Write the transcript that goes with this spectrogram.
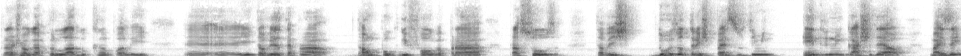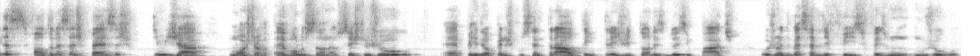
para jogar pelo lado do campo ali, é, é, e talvez até para dar um pouco de folga para Souza. Talvez duas ou três peças o time entre no encaixe ideal. Mas ainda faltando essas peças, o time já mostra a evolução, né? O sexto jogo é, perdeu apenas para o Central, tem três vitórias e dois empates. Hoje um adversário difícil, fez um, um jogo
